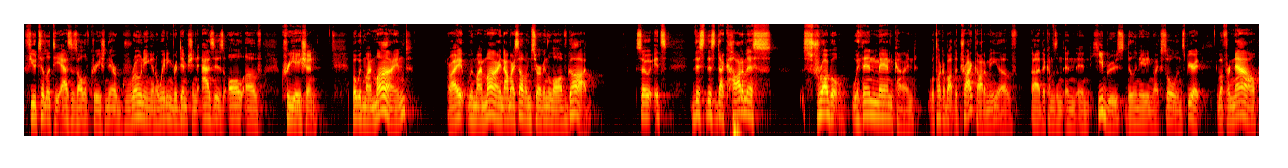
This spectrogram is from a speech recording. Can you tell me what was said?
futility, as is all of creation. They are groaning and awaiting redemption, as is all of creation. But with my mind, right, with my mind, I myself am serving the law of God. So it's this, this dichotomous struggle within mankind. We'll talk about the trichotomy of uh, that comes in, in, in, Hebrews, delineating like soul and spirit. But for now,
